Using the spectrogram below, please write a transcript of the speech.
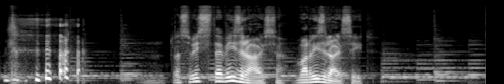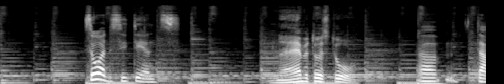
Tas viss tevi izraisa, var izraisīt. Soda sitiens. Nē, bet tu esi tuvu. Uh, tā.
